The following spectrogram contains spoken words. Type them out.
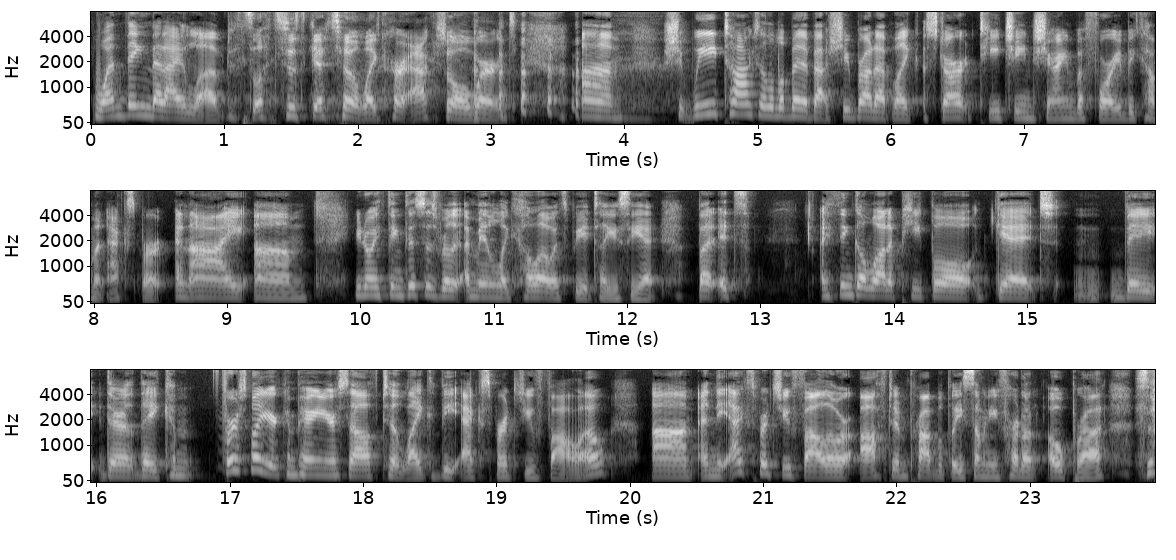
one thing that I loved, so let's just get to like her actual words. um, she, we talked a little bit about. She brought up like start teaching, sharing before you become an expert. And I, um, you know, I think this is really. I mean, like, hello, it's be it till you see it, but it's. I think a lot of people get they they're they com- first of all you're comparing yourself to like the experts you follow, um, and the experts you follow are often probably someone you've heard on Oprah, so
